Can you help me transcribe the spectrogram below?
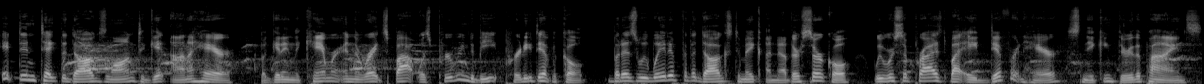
It didn't take the dogs long to get on a hare, but getting the camera in the right spot was proving to be pretty difficult. But as we waited for the dogs to make another circle, we were surprised by a different hare sneaking through the pines.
